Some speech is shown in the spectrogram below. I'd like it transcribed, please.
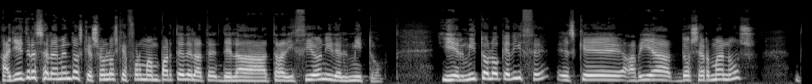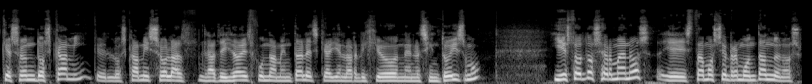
Allí hay tres elementos que son los que forman parte de la, de la tradición y del mito. Y el mito lo que dice es que había dos hermanos, que son dos kami, que los kami son las, las deidades fundamentales que hay en la religión, en el sintoísmo, y estos dos hermanos, eh, estamos remontándonos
